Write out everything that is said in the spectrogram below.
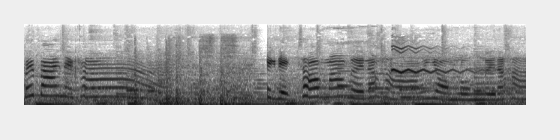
บ๊ายบายหน่อยค่ะ เด็กๆชอบมากเลยนะคะไม่ยอมลงเลยนะคะ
